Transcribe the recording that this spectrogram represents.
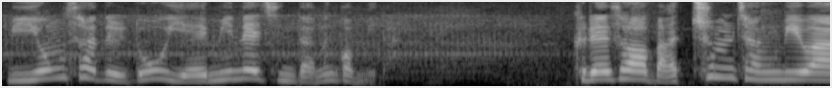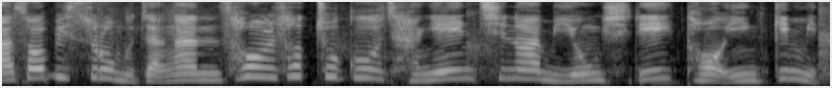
미용사들도 예민해진다는 겁니다. 그래서 맞춤 장비와 서비스로 무장한 서울 서초구 장애인 친화 미용실이 더 인기입니다.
